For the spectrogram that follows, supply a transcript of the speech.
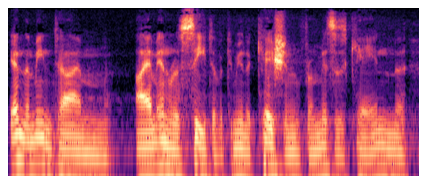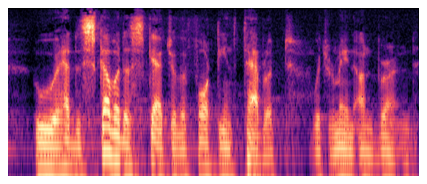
In the meantime, I am in receipt of a communication from Mrs. Kane, uh, who had discovered a sketch of the 14th tablet, which remained unburned.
